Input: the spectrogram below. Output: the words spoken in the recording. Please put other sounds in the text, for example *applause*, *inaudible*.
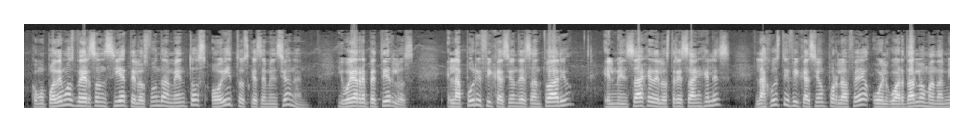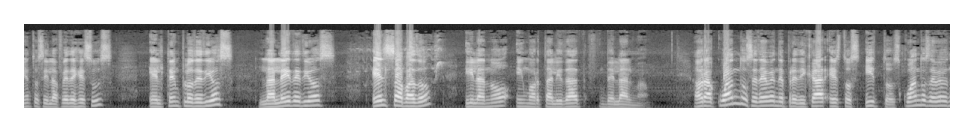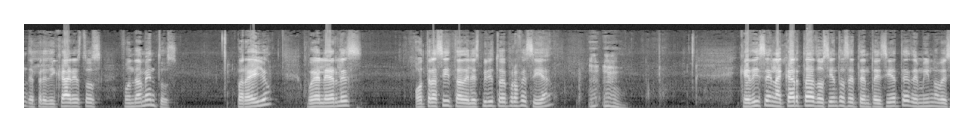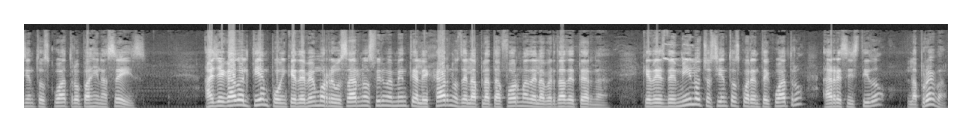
Como podemos ver, son siete los fundamentos o hitos que se mencionan. Y voy a repetirlos. La purificación del santuario, el mensaje de los tres ángeles, la justificación por la fe o el guardar los mandamientos y la fe de Jesús, el templo de Dios, la ley de Dios, el sábado y la no inmortalidad del alma. Ahora, ¿cuándo se deben de predicar estos hitos? ¿Cuándo se deben de predicar estos fundamentos? Para ello, voy a leerles otra cita del Espíritu de Profecía *clears throat* que dice en la carta 277 de 1904, página 6. Ha llegado el tiempo en que debemos rehusarnos firmemente a alejarnos de la plataforma de la verdad eterna, que desde 1844 ha resistido la prueba.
